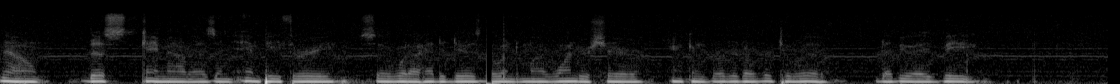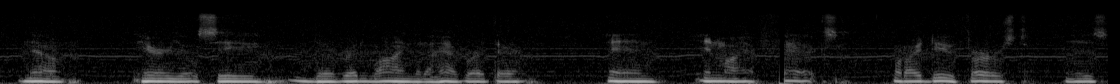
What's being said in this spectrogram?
Now, this came out as an MP3, so what I had to do is go into my Wondershare and convert it over to a WAV. Now, here you'll see the red line that I have right there. And in my effects, what I do first is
